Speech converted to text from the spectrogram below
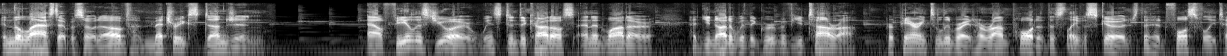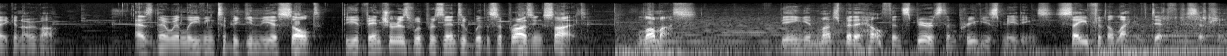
In the last episode of Metric's Dungeon, our fearless duo, Winston Ducados and Eduardo, had united with a group of Utara, preparing to liberate Haran port of the Slaver Scourge that had forcefully taken over. As they were leaving to begin the assault, the adventurers were presented with a surprising sight. Lomas, being in much better health and spirits than previous meetings, save for the lack of depth perception.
